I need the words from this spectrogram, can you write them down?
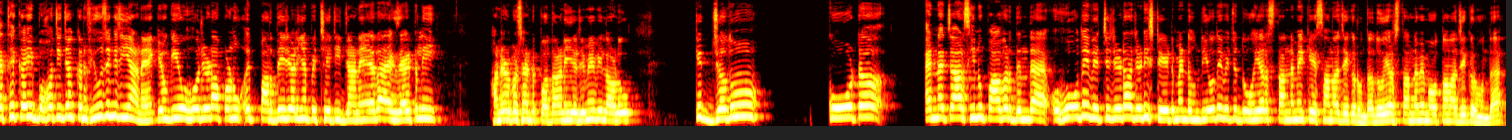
ਇੱਥੇ ਕਈ ਬਹੁਤ ਚੀਜ਼ਾਂ ਕਨਫਿਊਜ਼ਿੰਗ ਜੀਆਂ ਨੇ, ਕਿਉਂਕਿ ਉਹ ਜਿਹੜਾ ਆਪਾਂ ਨੂੰ ਇਹ ਪਰਦੇ ਜਿਹੜੀਆਂ ਪਿੱਛੇ ਚੀਜ਼ਾਂ ਨੇ, ਇਹਦਾ ਐਗਜ਼ੈਕਟਲੀ 100% ਪਤਾ ਨਹੀਂ ਹੈ, ਜਿਵੇਂ ਵੀ ਲਾ ਲਓ ਕਿ ਜਦੋਂ ਕੋਰਟ ਐਨਐਚਆਰਸੀ ਨੂੰ ਪਾਵਰ ਦਿੰਦਾ ਹੈ, ਉਹ ਉਹਦੇ ਵਿੱਚ ਜਿਹੜਾ, ਜਿਹੜੀ ਸਟੇਟਮੈਂਟ ਹੁੰਦੀ ਹੈ, ਉਹਦੇ ਵਿੱਚ 2097 ਕੇਸਾਂ ਦਾ ਜ਼ਿਕਰ ਹੁੰਦਾ 2097 ਮੌਤਾਂ ਦਾ ਜ਼ਿਕਰ ਹੁੰਦਾ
